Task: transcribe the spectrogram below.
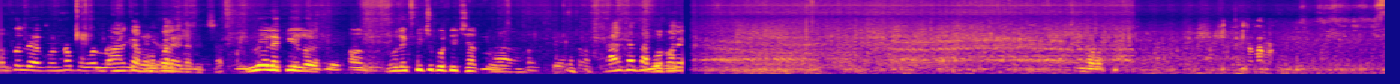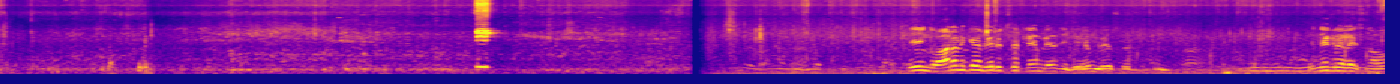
వందలు లేకుండా పోవాలి నువ్వే లెక్క వెళ్ళవచ్చు అవును. నువ్వు లెక్కించి కొట్టించినట్లు ఏ ఇంక వారానికి ఏం రేటు వచ్చినట్లు ఏం లేదు నీకు. ఏం లేదు సార్. ఎన్ని ఎకరాలు వేసినావు?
